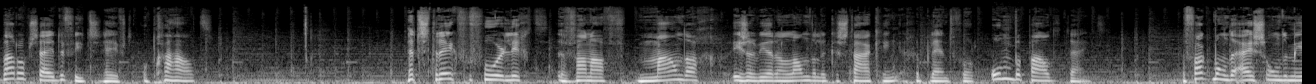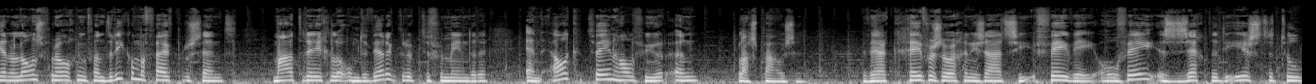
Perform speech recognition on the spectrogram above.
waarop zij de fiets heeft opgehaald. Het streekvervoer ligt vanaf maandag is er weer een landelijke staking gepland voor onbepaalde tijd. De vakbonden eisen onder meer een loonsverhoging van 3,5% maatregelen om de werkdruk te verminderen en elke 2,5 uur een plaspauze. De werkgeversorganisatie VWOV zegde de eerste toe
